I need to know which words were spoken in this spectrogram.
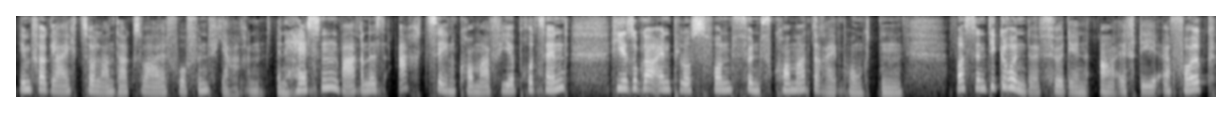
im Vergleich zur Landtagswahl vor fünf Jahren. In Hessen waren es 18,4 Prozent, hier sogar ein Plus von 5,3 Punkten. Was sind die Gründe für den AfD-Erfolg?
